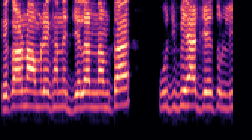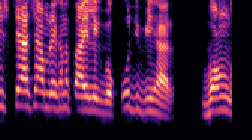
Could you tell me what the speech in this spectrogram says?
সে কারণে আমরা এখানে জেলার নামটা কুচবিহার যেহেতু লিস্টে আছে আমরা এখানে তাই লিখব কুচবিহার বঙ্গ।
